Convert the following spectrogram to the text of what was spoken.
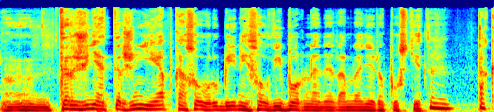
mm, tržně, tržní jabka jsou rubíny, jsou výborné, nedám na ně dopustit. Hmm tak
